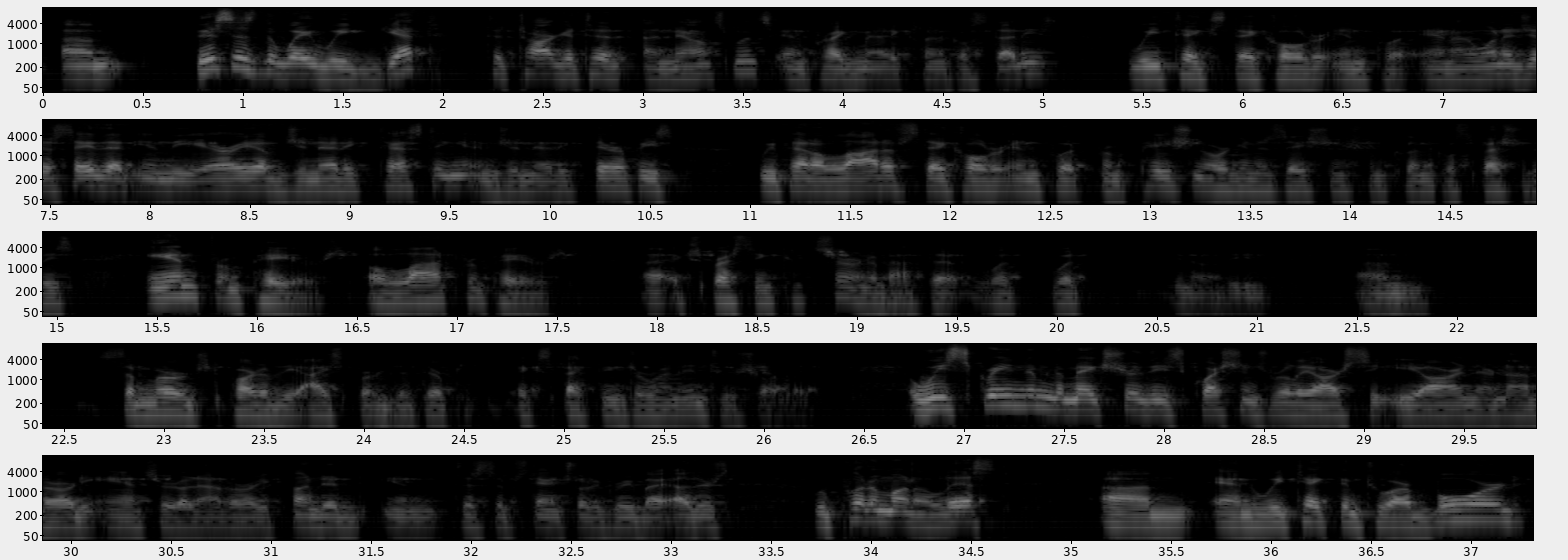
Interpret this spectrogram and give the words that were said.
Um, this is the way we get to targeted announcements and pragmatic clinical studies. We take stakeholder input. And I want to just say that in the area of genetic testing and genetic therapies, we've had a lot of stakeholder input from patient organizations, from clinical specialties, and from payers, a lot from payers, uh, expressing concern about the, what, what you know, the um, submerged part of the iceberg that they're expecting to run into shortly. We screen them to make sure these questions really are CER and they're not already answered or not already funded in to substantial degree by others. We put them on a list um, and we take them to our board.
